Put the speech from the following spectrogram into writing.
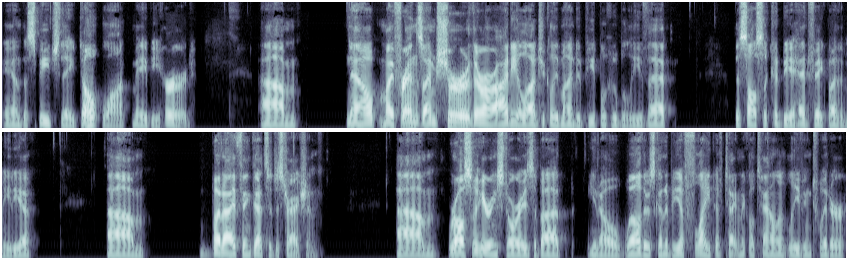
and the speech they don't want may be heard. Um, now, my friends, I'm sure there are ideologically minded people who believe that. This also could be a head fake by the media. Um, but I think that's a distraction. Um, we're also hearing stories about, you know, well, there's going to be a flight of technical talent leaving Twitter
